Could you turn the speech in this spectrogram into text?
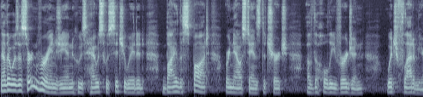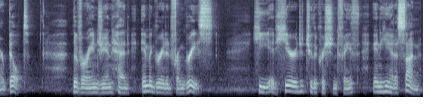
Now there was a certain Varangian whose house was situated by the spot where now stands the church of the Holy Virgin, which Vladimir built. The Varangian had immigrated from Greece he adhered to the Christian faith, and he had a son,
